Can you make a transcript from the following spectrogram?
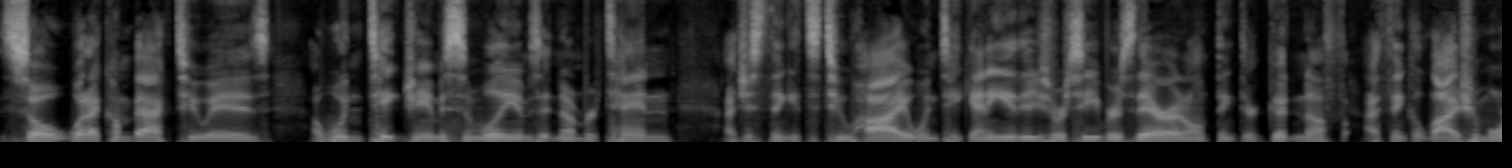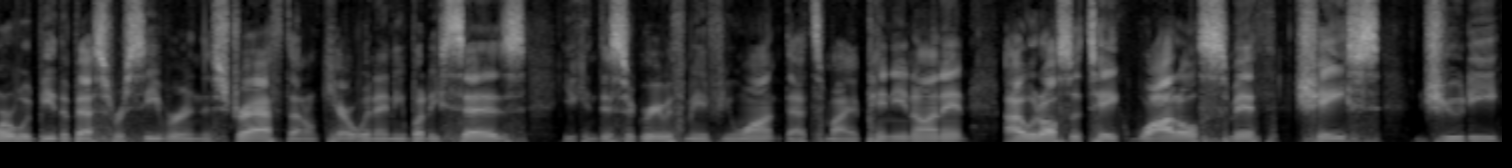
So, what I come back to is I wouldn't take Jameson Williams at number 10. I just think it's too high. I wouldn't take any of these receivers there. I don't think they're good enough. I think Elijah Moore would be the best receiver in this draft. I don't care what anybody says. You can disagree with me if you want. That's my opinion on it. I would also take Waddle, Smith, Chase, Jeudy,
